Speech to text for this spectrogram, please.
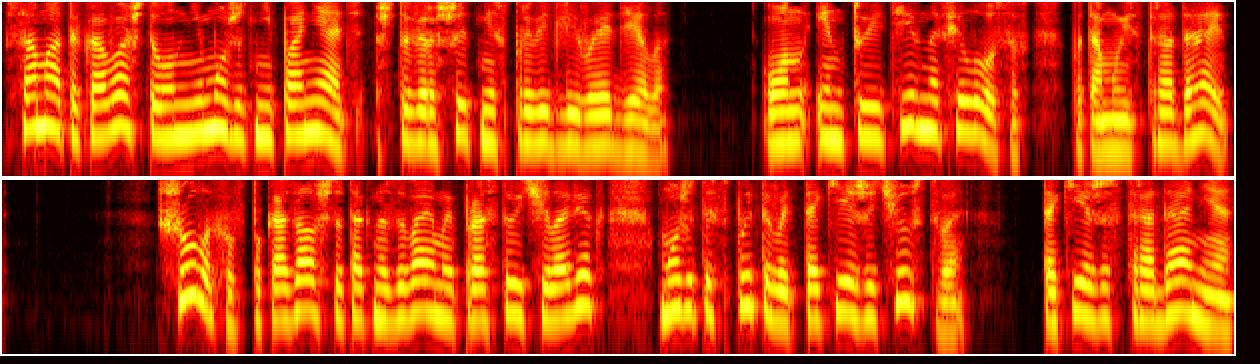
сама такова, что он не может не понять, что вершит несправедливое дело. Он интуитивно философ, потому и страдает. Шолохов показал, что так называемый простой человек может испытывать такие же чувства, такие же страдания,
